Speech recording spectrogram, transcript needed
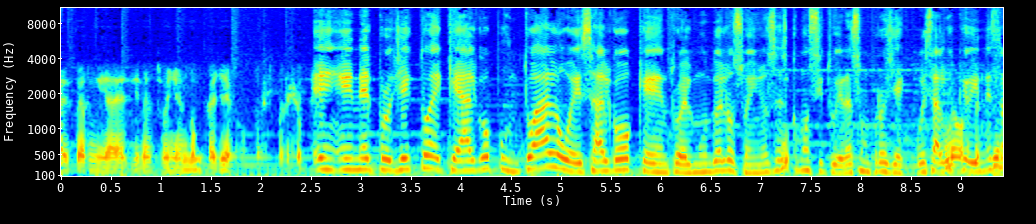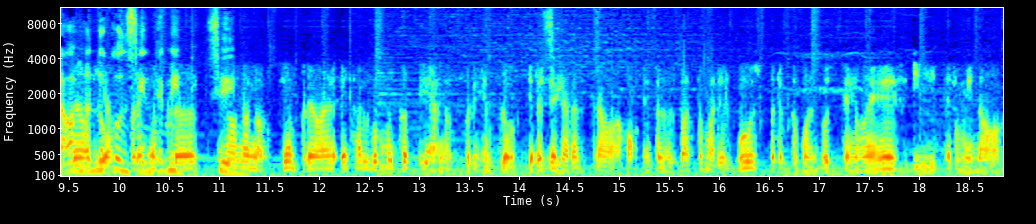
eternidades y en el sueño nunca llego, pues, por ejemplo. ¿En, el proyecto de que algo puntual o es algo que dentro del mundo de los sueños es como si tuvieras un proyecto o es algo que vienes trabajando conscientemente? No, no, no, siempre es algo muy cotidiano, por ejemplo, quiero llegar al trabajo, entonces voy a tomar el bus, pero tomo el bus que no es y termino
